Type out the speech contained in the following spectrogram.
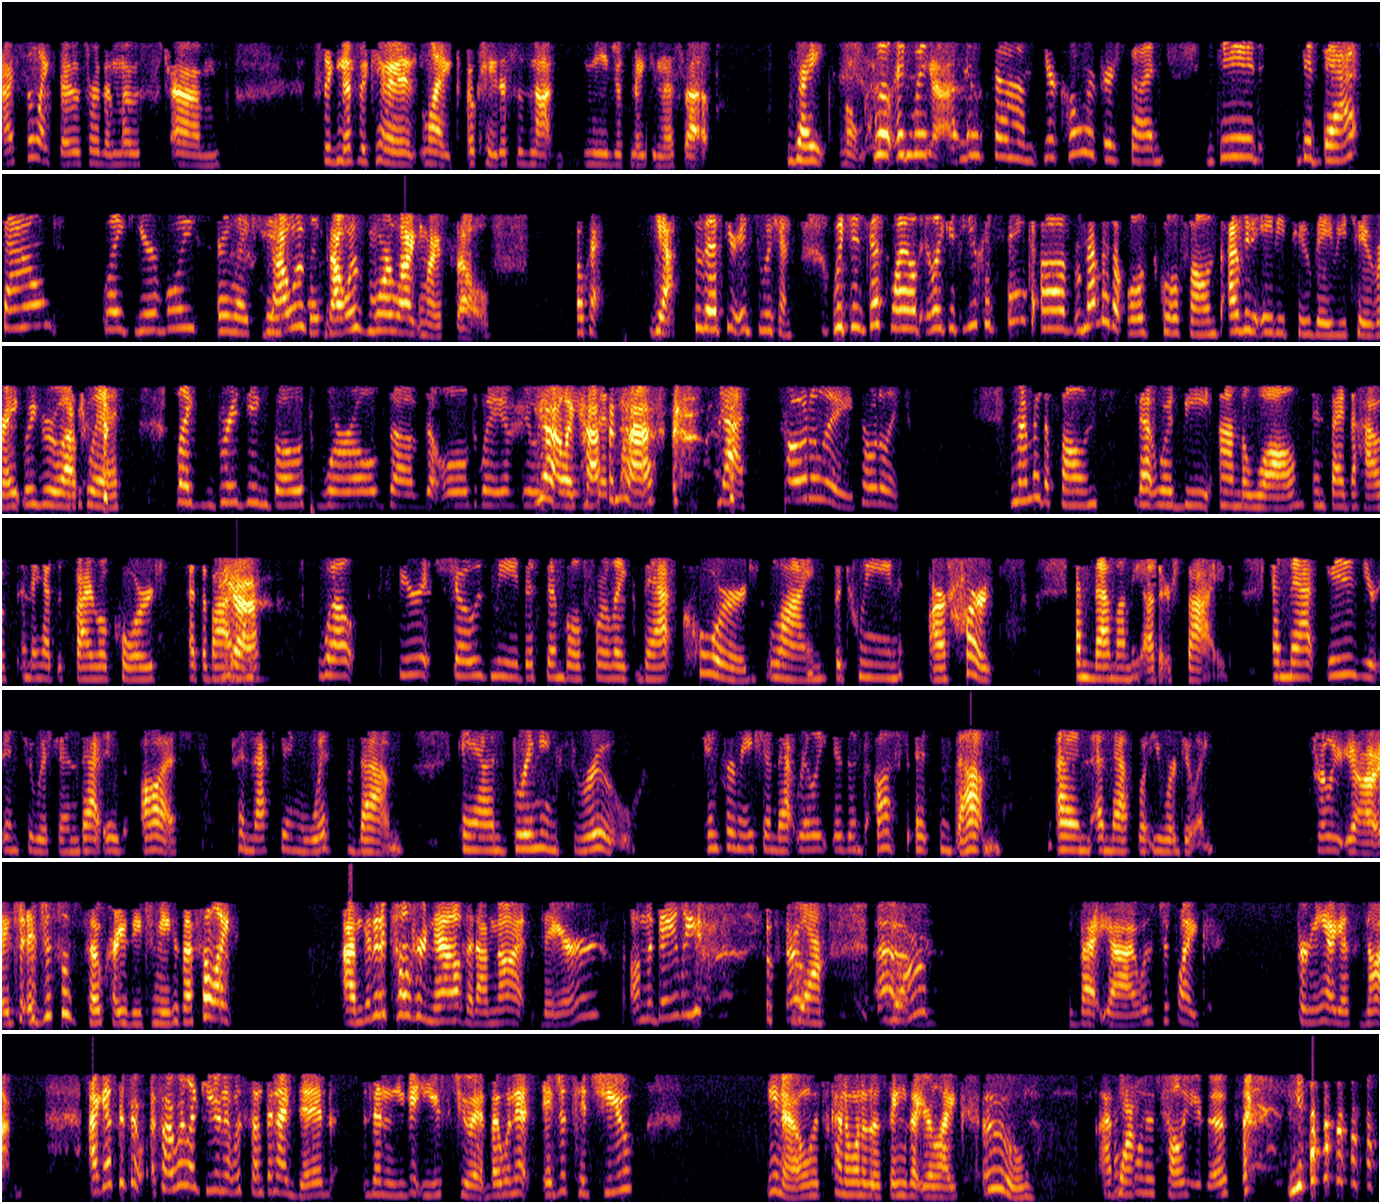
I feel like those were the most um significant like okay, this is not me just making this up. Right. Moment. Well, and with yeah. with um your coworker's son, did did that sound like your voice or like his? That was like, that was more like myself. Okay. Yeah, so that's your intuition, which is just wild. Like if you could think of, remember the old school phones? I'm an '82 baby too, right? We grew up with like bridging both worlds of the old way of doing. Yeah, like half and half. yes, totally, totally. Remember the phones that would be on the wall inside the house, and they had the spiral cord at the bottom. Yeah. Well, spirit shows me the symbol for like that cord line between our hearts and them on the other side. And that is your intuition. That is us connecting with them and bringing through information that really isn't us, it's them. And and that's what you were doing. It's really yeah, it it just was so crazy to me because I felt like I'm going to tell her now that I'm not there on the daily. so, yeah. Um, yeah. But yeah, it was just like for me, I guess not. I guess if it, if I were like you and it was something I did, then you get used to it. But when it it just hits you, you know, it's kind of one of those things that you're like, ooh, I don't Yeah. want to tell you this. Yeah.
